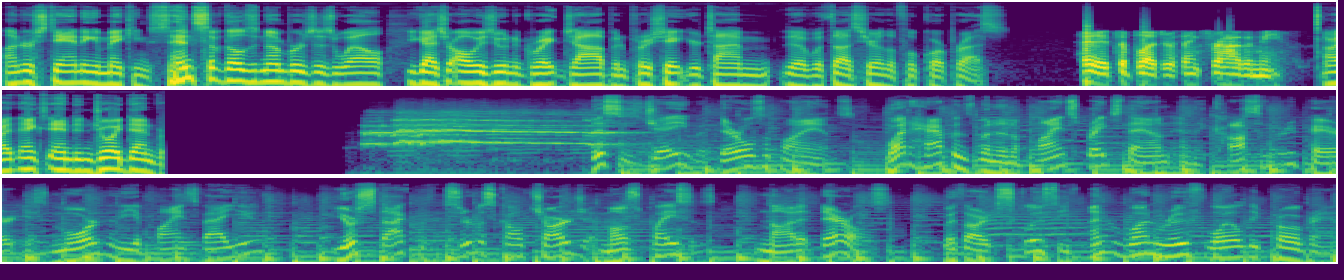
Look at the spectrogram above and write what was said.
understanding and making sense of those numbers as well. You guys are always doing a great job, and appreciate your time uh, with us here on the Full Court Press. Hey, it's a pleasure. Thanks for having me. All right, thanks, and enjoy Denver. This is Jay with Daryl's Appliance. What happens when an appliance breaks down and the cost of the repair is more than the appliance value? You're stuck with a service call charge at most places, not at Daryl's. With our exclusive Under One Roof loyalty program,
